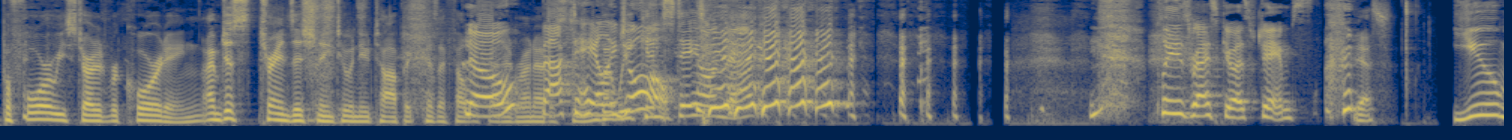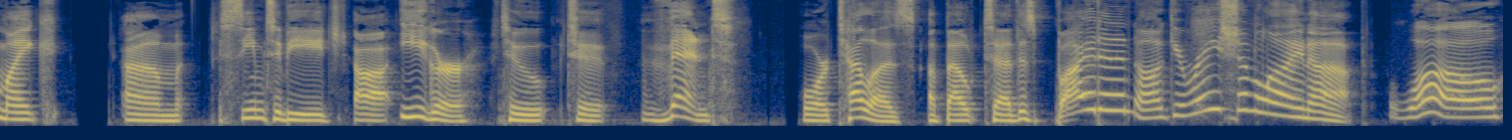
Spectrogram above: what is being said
before we started recording. I'm just transitioning to a new topic because I felt like I no, had run out back of to Haley but Joel. We can stay on that. Please rescue us, James. Yes. you, Mike, um, seem to be uh, eager to to vent or tell us about uh, this Biden inauguration lineup. Whoa.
